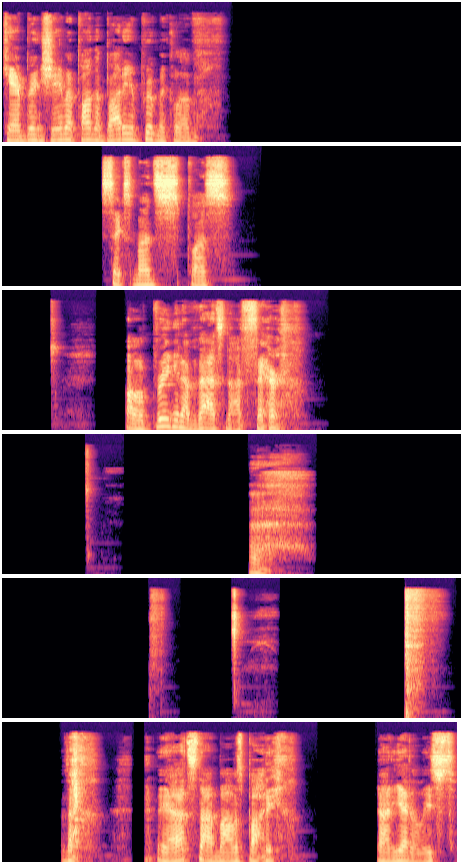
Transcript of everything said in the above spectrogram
Can't bring shame upon the Body Improvement Club. Six months plus. Oh, bringing up that's not fair. yeah, that's not Mob's body. Not yet, at least.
